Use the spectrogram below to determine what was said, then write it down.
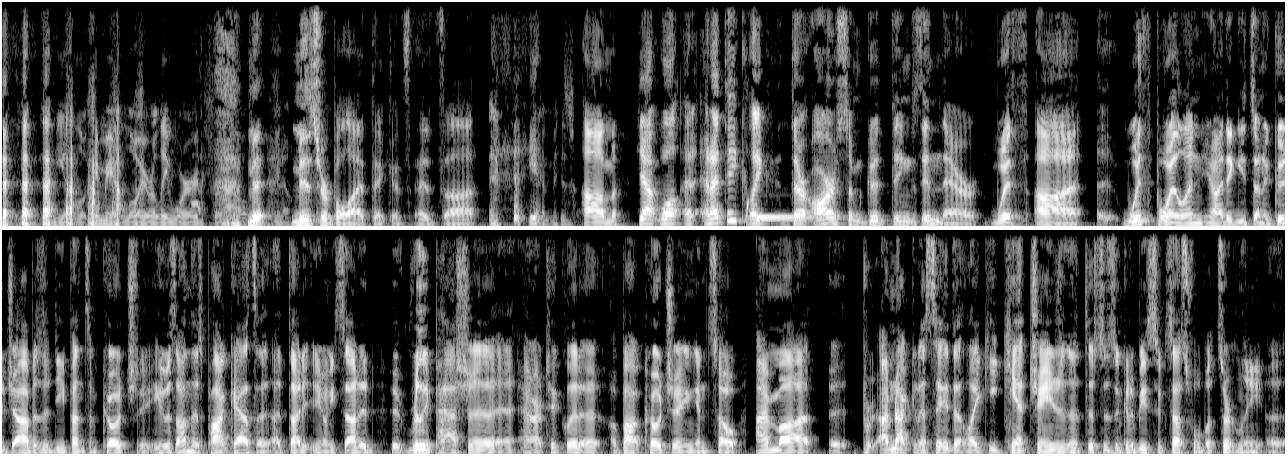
give, me a, give me a lawyerly word for how Mi- you know. miserable i think it's it's uh yeah, miserable. Um, yeah, well, and, and I think like there are some good things in there with uh with Boylen. You know, I think he's done a good job as a defensive coach. He was on this podcast. I, I thought you know he sounded really passionate and articulate uh, about coaching, and so I'm uh I'm not going to say that like he can't change and that this isn't going to to be successful, but certainly uh,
